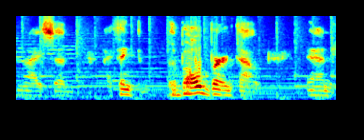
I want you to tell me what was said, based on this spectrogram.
And I said, "I think the, bulb burnt out." And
